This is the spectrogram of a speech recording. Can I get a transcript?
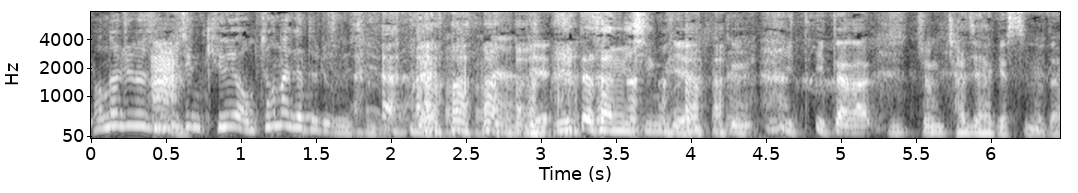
박노주 교수님 지금 기회 엄청나게 드리고 있습니다. 네, 네. 1대 3이신 게그 이, 이따가 좀 자제하겠습니다.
